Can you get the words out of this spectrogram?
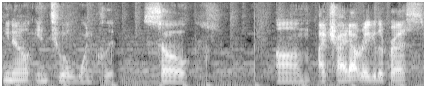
you know into a one clip so um, i tried out regular press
